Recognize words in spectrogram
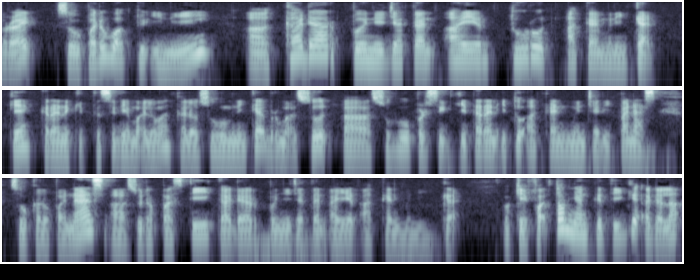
alright. So pada waktu ini uh, kadar penyejatan air turut akan meningkat. Okey, kerana kita sedia maklum uh, kalau suhu meningkat bermaksud uh, suhu persekitaran itu akan menjadi panas. So kalau panas, uh, sudah pasti kadar penyejatan air akan meningkat. Okey, faktor yang ketiga adalah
